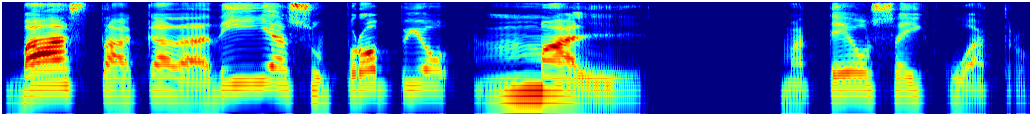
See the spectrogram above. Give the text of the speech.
Basta cada día su propio mal. Mateo 6.4.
